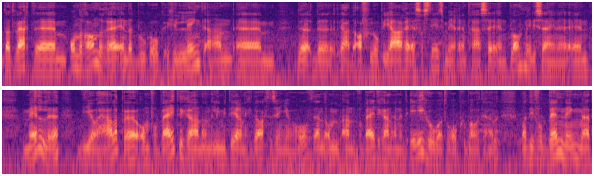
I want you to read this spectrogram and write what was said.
dat werd um, onder andere in dat boek ook gelinkt aan um, de, de, ja, de afgelopen jaren is er steeds meer interesse in plantmedicijnen en middelen die jou helpen om voorbij te gaan aan de limiterende gedachten in je hoofd en om aan voorbij te gaan aan het ego wat we opgebouwd hebben. Maar die verbinding met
